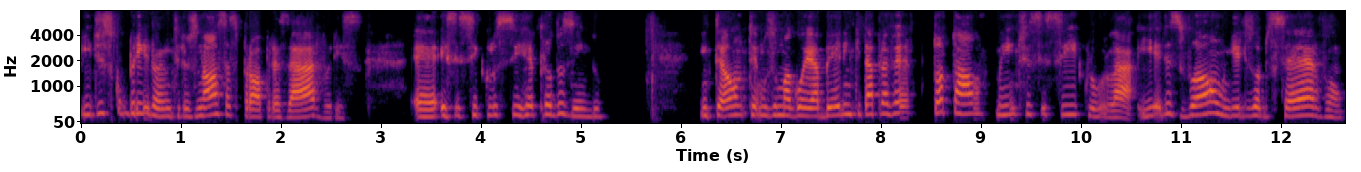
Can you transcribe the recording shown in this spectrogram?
e descobriram entre as nossas próprias árvores é, esse ciclo se reproduzindo. Então, temos uma goiabeira em que dá para ver totalmente esse ciclo lá. E eles vão e eles observam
